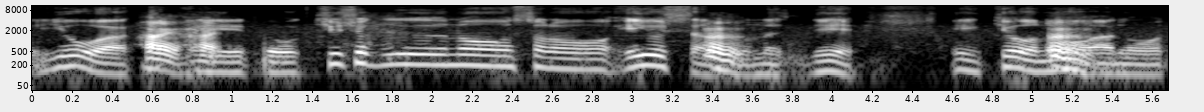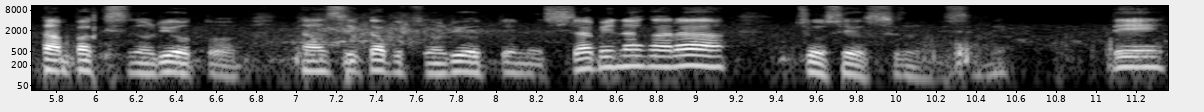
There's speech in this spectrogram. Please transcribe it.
要は、はいはい。えっ、と、給食のその栄養士さんと同じで、えー今日の,、うんあのタンパク質の量と炭水化物の量っていうのを調べながら調整をするんですよね。で、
